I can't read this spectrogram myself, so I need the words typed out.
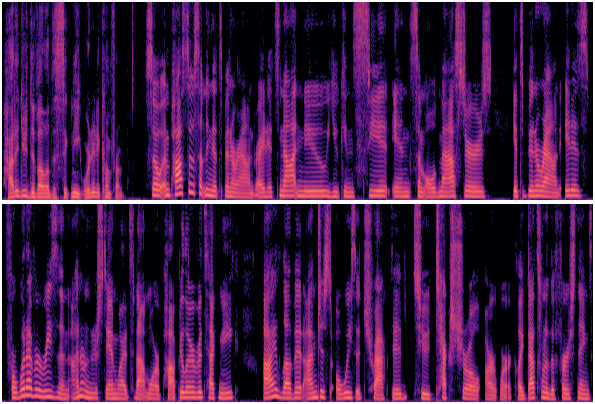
how did you develop this technique? Where did it come from? So impasto is something that's been around, right? It's not new. You can see it in some old masters. It's been around. It is, for whatever reason, I don't understand why it's not more popular of a technique. I love it. I'm just always attracted to textural artwork. Like that's one of the first things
